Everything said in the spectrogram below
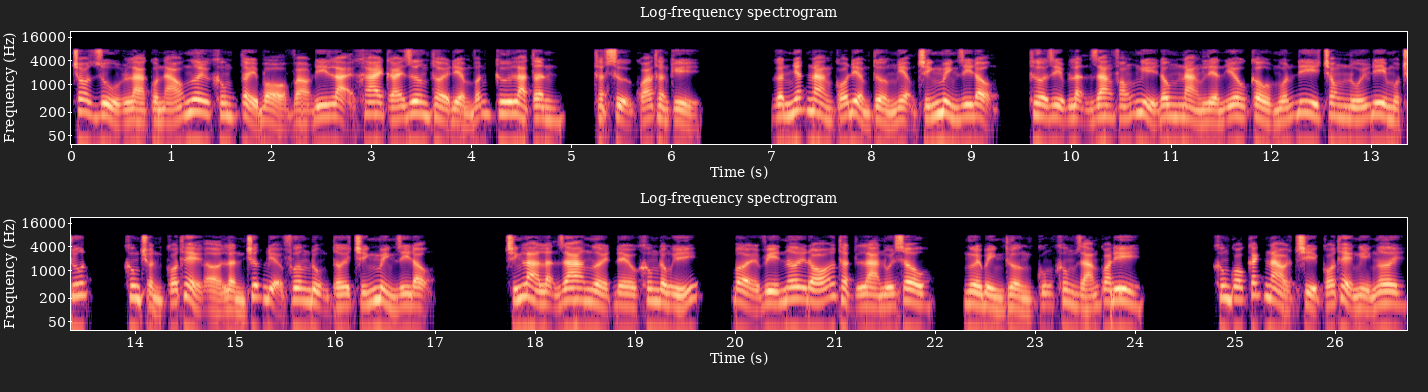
cho dù là quần áo ngươi không tẩy bỏ vào đi lại khai cái dương thời điểm vẫn cứ là tân, thật sự quá thần kỳ. Gần nhất nàng có điểm tưởng niệm chính mình di động, thừa dịp lận giang phóng nghỉ đông nàng liền yêu cầu muốn đi trong núi đi một chút, không chuẩn có thể ở lần trước địa phương đụng tới chính mình di động. Chính là lận ra người đều không đồng ý, bởi vì nơi đó thật là núi sâu, người bình thường cũng không dám qua đi. Không có cách nào chỉ có thể nghỉ ngơi,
